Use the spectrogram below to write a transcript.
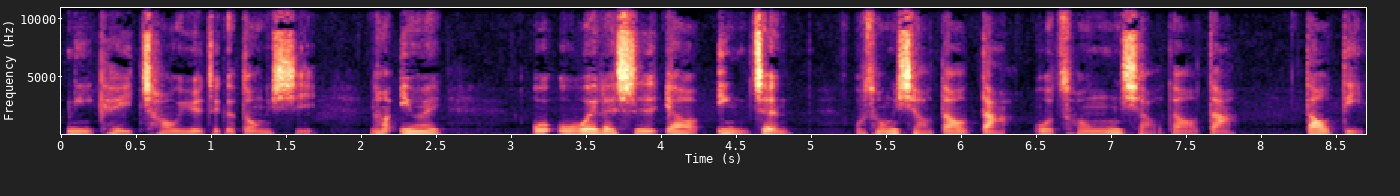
你可以超越这个东西。然后，因为我我为了是要印证，我从小到大，我从小到大到底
